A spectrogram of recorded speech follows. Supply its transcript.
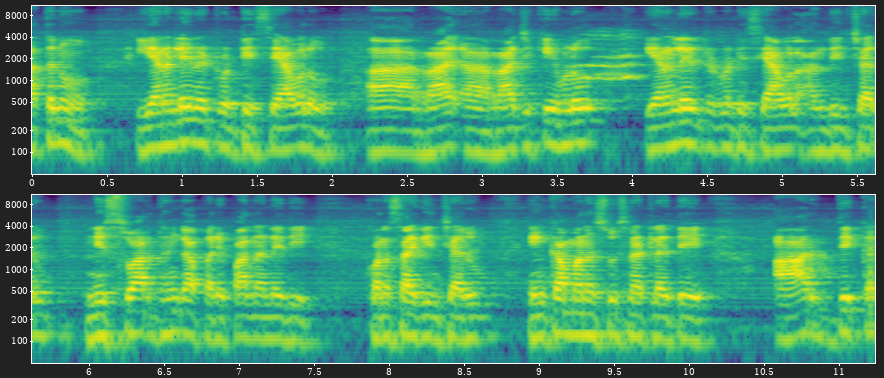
అతను ఎనలేనటువంటి సేవలు ఆ రా రాజకీయంలో ఎనలేనటువంటి సేవలు అందించారు. నిస్వార్థంగా పరిపాలన అనేది కొనసాగించారు. ఇంకా మనం చూసినట్లయితే ఆర్థిక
